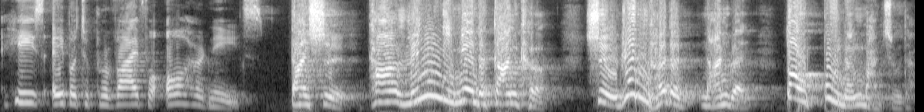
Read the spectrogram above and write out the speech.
he's able to provide for all her needs. 但是他灵里面的干渴是任何的男人都不能满足的。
